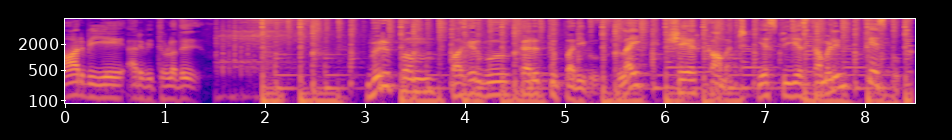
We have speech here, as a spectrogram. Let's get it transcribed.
ஆர்பிஐ அறிவித்துள்ளது. விருப்பம் பகிர்வு கருத்து பதிவு. லைக் ஷேர் காமெண்ட் எஸ்பிஎஸ் தமிழின் பேஸ்புக்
